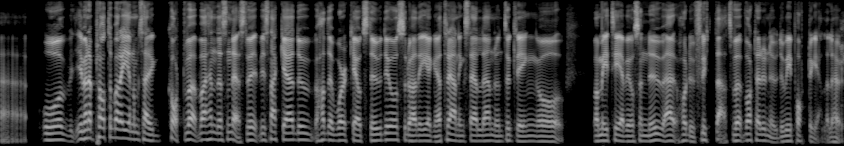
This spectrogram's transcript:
Uh, och jag menar, prata bara igenom så här kort, vad, vad hände sedan dess? Vi, vi snackade, du hade workout-studios och du hade egna träningsställen runt omkring och var med i tv och sen nu är, har du flyttat. Vart är du nu? Du är i Portugal, eller hur?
